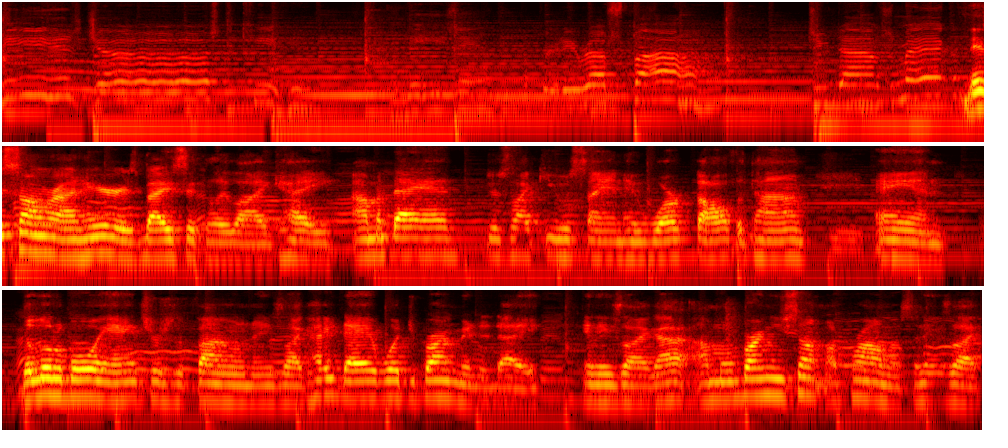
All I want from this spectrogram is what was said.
He is just a kid, and he's in a pretty rough spot. This song right here is basically like, hey, I'm a dad, just like you was saying, who worked all the time. And the little boy answers the phone and he's like, hey, dad, what'd you bring me today? And he's like, I, I'm going to bring you something, I promise. And he's like,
